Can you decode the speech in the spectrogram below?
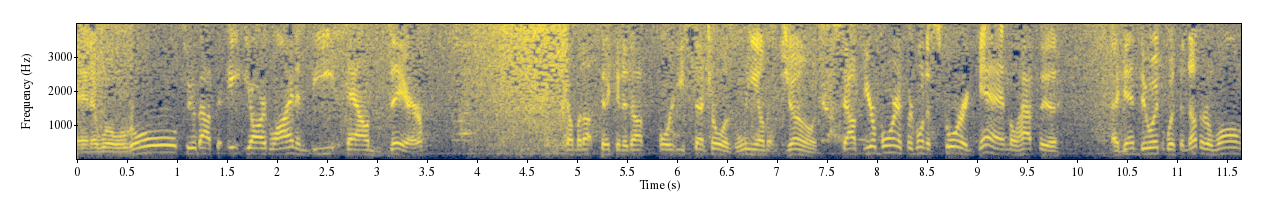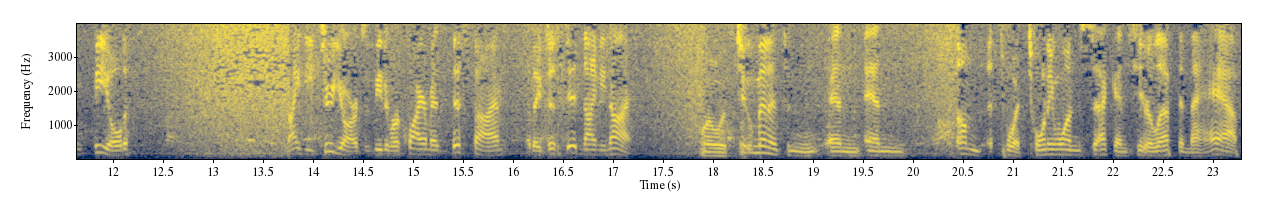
And it will roll to about the 8 yard line and be down there. Coming up, picking it up for East Central is Liam Jones. South Dearborn, if they're going to score again, they'll have to again do it with another long field. 92 yards would be the requirement this time. They just did 99. Well, with two minutes and and and some what 21 seconds here left in the half,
